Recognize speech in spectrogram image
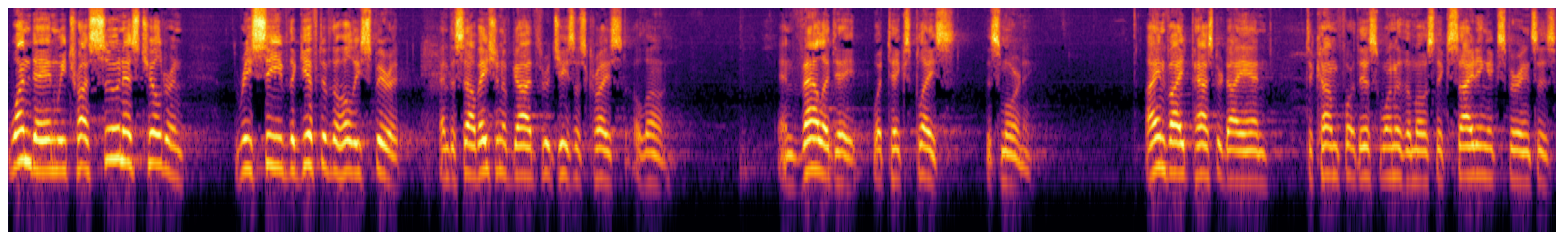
one day, and we trust soon as children, receive the gift of the Holy Spirit and the salvation of God through Jesus Christ alone and validate what takes place this morning. I invite Pastor Diane to come for this one of the most exciting experiences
